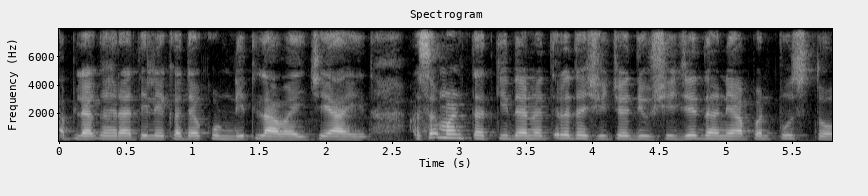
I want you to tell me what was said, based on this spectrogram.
आपल्या घरातील एखाद्या कुंडीत लावायचे आहेत. असं म्हणतात की धनत्रयोदशीच्या दिवशी जे धणे आपण पूजतो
